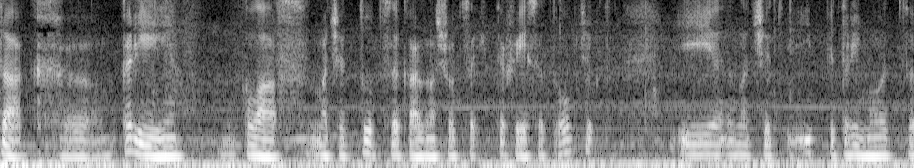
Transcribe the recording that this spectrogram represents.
Так, е, колеги, клас. Значить, тут це казано, що це interface object. І, значить, і підтримує е,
